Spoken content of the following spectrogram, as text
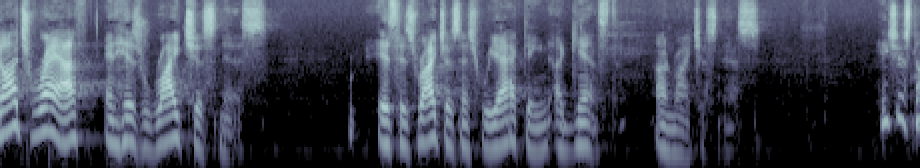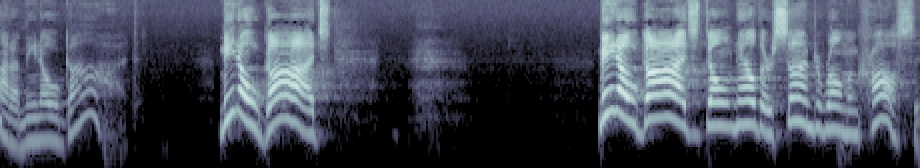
God's wrath and his righteousness is his righteousness reacting against unrighteousness. He's just not a mean old God. Mean old gods Mean old gods don't nail their son to Roman crosses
